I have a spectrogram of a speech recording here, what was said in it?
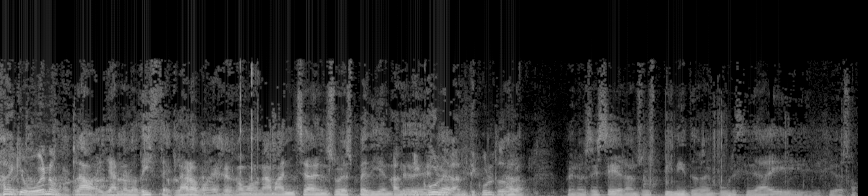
Ay, qué bueno. Pero claro, ella no lo dice, claro, porque es como una mancha en su expediente. de- Anticul, anticul todo. Claro, pero sí, sí, eran sus pinitos en publicidad y dirigió eso.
